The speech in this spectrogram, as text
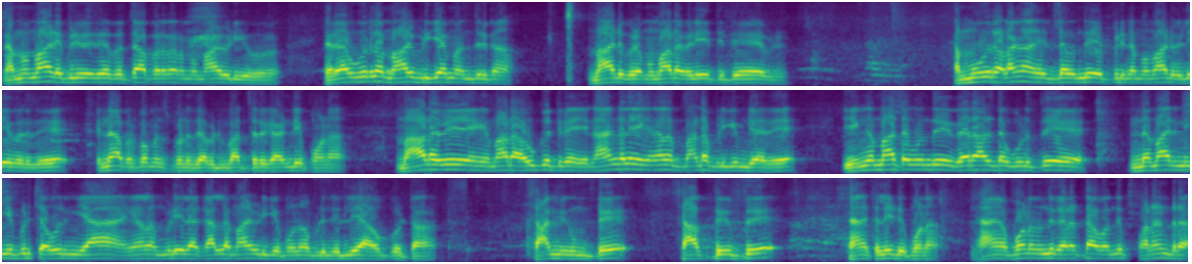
நம்ம மாடு எப்படி வருது பார்த்தா அப்புறம் தான் நம்ம மாடு பிடிக்க போகணும் நிறையா ஊரில் மாடு பிடிக்காமல் வந்திருக்கான். மாடு இப்போ நம்ம மாடை வெளியேற்றிட்டு அப்படின்னு. நம்ம ஊர் அலங்காநல்லூர்ல வந்து எப்படி நம்ம மாடு வெளியே வருது என்ன பர்ஃபார்மன்ஸ் பண்ணுது அப்படின்னு பார்த்துருக்காண்டி போனேன். மாடவே எங்கள் மாடை அவுக்க தெரியாது நாங்களே எங்களால் மாட்டை பிடிக்க முடியாது. எங்கள் மாட்டை வந்து வேற ஆள்கிட்ட கொடுத்து இந்த மாதிரி நீங்கள் பிடிச்சி அவருங்கயா எங்களால் முடியல காலைல மாடு பிடிக்க போகணும் அப்படின்னு சொல்லி அவுக்கிட்டோம் சாமி கும்பிட்டு சாப்பிட்டு நாங்கள் தள்ளிட்டு போனோம். நாங்கள் போனது வந்து கரெக்டாக வந்து பன்னெண்டரை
